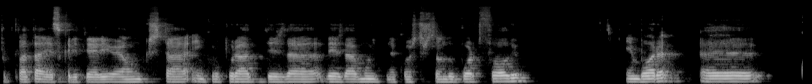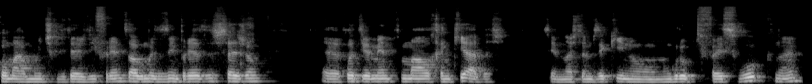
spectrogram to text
porque lá está, esse critério é um que está incorporado desde há, desde há muito na construção do portfólio, embora, uh, como há muitos critérios diferentes, algumas das empresas sejam uh, relativamente mal ranqueadas. Sempre nós estamos aqui num, num, grupo de Facebook, não é?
